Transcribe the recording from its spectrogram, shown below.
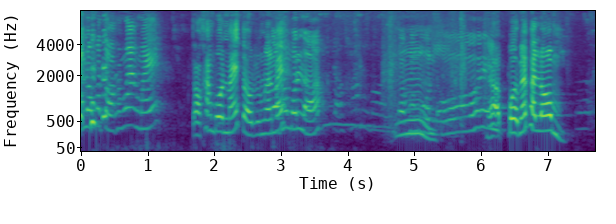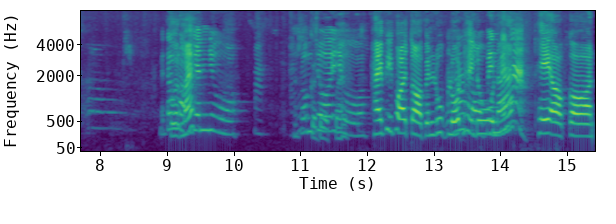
ย เอาลงมาต่อข้างล่างไหม ต่อข้างบนไหมต่อตรงนั้นไหมต่อข้างบนเหรอต่อข้างบนโอ้ยเดี๋ยวเปิดไหมพัดลม ไม่ต้องเปิดหลไหมบเย็นอยู่ลมกระโชโดดยไปอยู่ ให้พี่พลอยต่อเป็นรูปรถให้ดูต่อเป็นไหมนะ น่ะ เทออกก่อน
